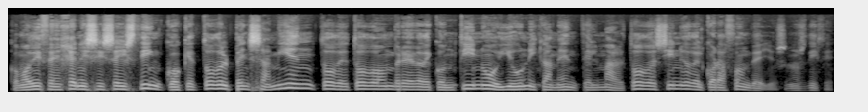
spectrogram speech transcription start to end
Como dice en Génesis 6.5, que todo el pensamiento de todo hombre era de continuo y únicamente el mal. Todo es signo del corazón de ellos, nos dice.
